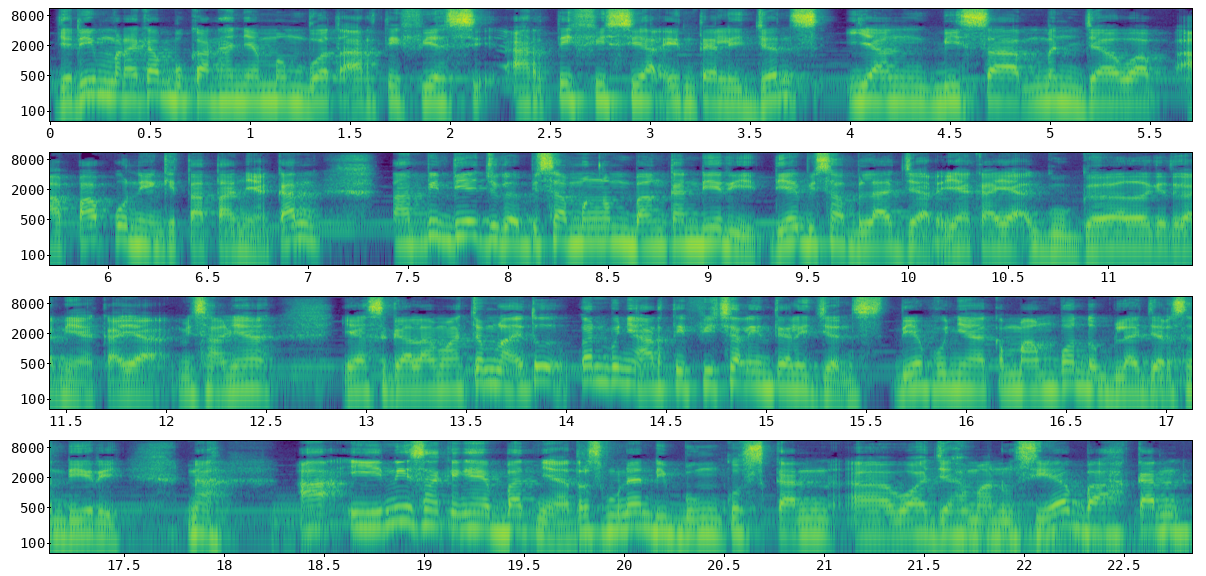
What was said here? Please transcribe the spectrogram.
Jadi mereka bukan hanya membuat artificial intelligence yang bisa menjawab apa pun yang kita tanyakan, tapi dia juga bisa mengembangkan diri. Dia bisa belajar ya kayak Google gitu kan ya, kayak misalnya ya segala macam lah itu kan punya artificial intelligence. Dia punya kemampuan untuk belajar sendiri. Nah, AI ini saking hebatnya terus kemudian dibungkuskan uh, wajah manusia bahkan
